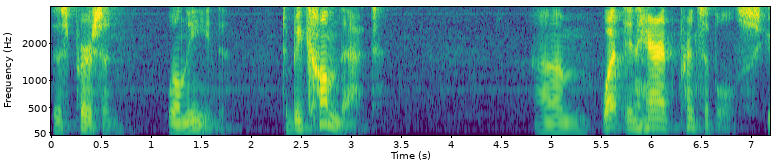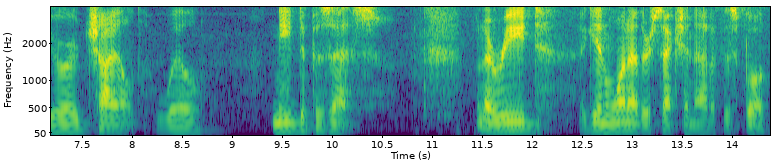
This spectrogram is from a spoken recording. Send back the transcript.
this person will need to become that. Um, what inherent principles your child will need to possess. I'm going to read again one other section out of this book.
